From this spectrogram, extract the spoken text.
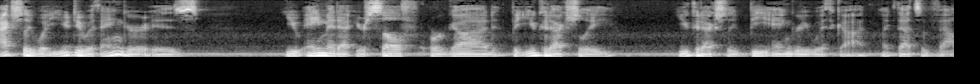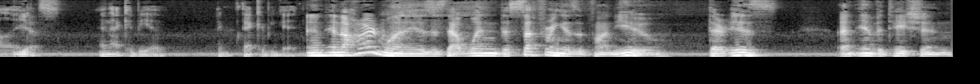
actually what you do with anger is you aim it at yourself or God, but you could actually you could actually be angry with God. Like that's a valid yes. and that could be a, a that could be good. And, and the hard one is is that when the suffering is upon you, there is an invitation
